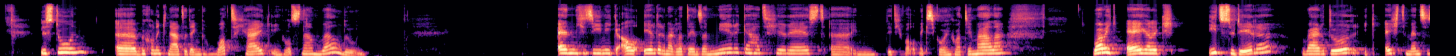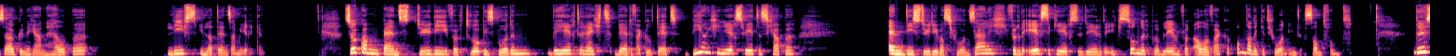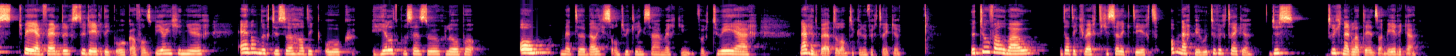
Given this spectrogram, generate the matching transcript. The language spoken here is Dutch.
Dus toen uh, begon ik na te denken, wat ga ik in godsnaam wel doen? En gezien ik al eerder naar Latijns-Amerika had gereisd, uh, in dit geval Mexico en Guatemala, wou ik eigenlijk iets studeren waardoor ik echt mensen zou kunnen gaan helpen liefst in Latijns-Amerika. Zo kwam ik bij een studie voor tropisch bodembeheer terecht bij de faculteit Bio-ingenieurswetenschappen. En die studie was gewoon zalig. Voor de eerste keer studeerde ik zonder probleem voor alle vakken, omdat ik het gewoon interessant vond. Dus twee jaar verder studeerde ik ook af als bio-ingenieur en ondertussen had ik ook heel het proces doorlopen om met de Belgische ontwikkelingssamenwerking voor twee jaar naar het buitenland te kunnen vertrekken. Het toeval wou dat ik werd geselecteerd om naar Peru te vertrekken, dus terug naar Latijns-Amerika.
